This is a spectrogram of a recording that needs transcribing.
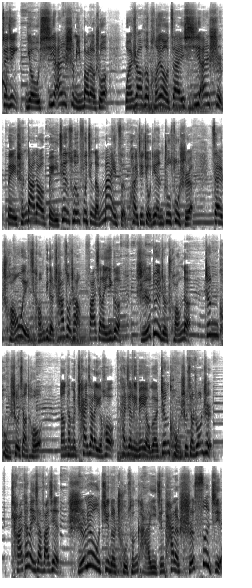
最近有西安市民爆料说。晚上和朋友在西安市北辰大道北建村附近的麦子快捷酒店住宿时，在床尾墙壁的插座上发现了一个直对着床的针孔摄像头。当他们拆下来以后，看见里面有个针孔摄像装置，查看了一下，发现十六 G 的储存卡已经拍了十四 G，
